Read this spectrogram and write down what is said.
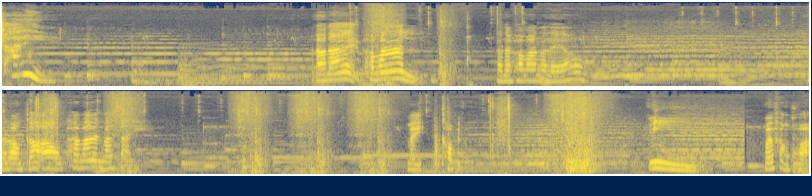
ใช่ เราได้ผ้าม่าน เราได้ผ้าม่านมาแล้ว แล้วเราก็เอาผ้าม่านมาใส่ ไม่เข้าไปก่อนนี่ไว้ฝั่งขวา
